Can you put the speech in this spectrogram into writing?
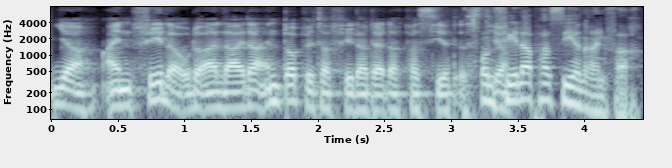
äh, ja ein Fehler oder leider ein doppelter Fehler, der da passiert ist. Und ja. Fehler passieren einfach.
